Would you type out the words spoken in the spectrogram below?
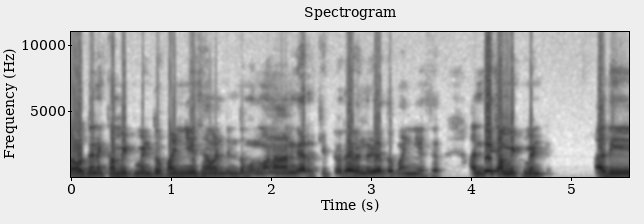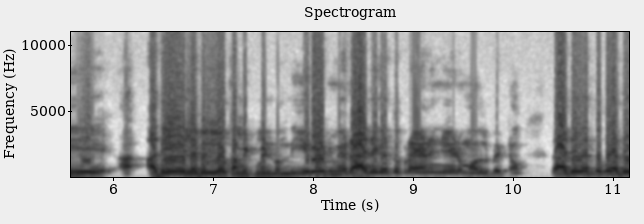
ఎవరితోనే కమిట్మెంట్తో పని చేసామంటే ఇంతకుముందు మా నాన్నగారు చిట్టూరు రవీంద్ర గారితో పనిచేశారు అంతే కమిట్మెంట్ అది అదే లెవెల్లో కమిట్మెంట్ ఉంది. ఈ రోజు మేము రాజాగారితో ప్రయాణం చేయడం మొదలు పెట్టాం రాజాగారితో కూడా అదే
